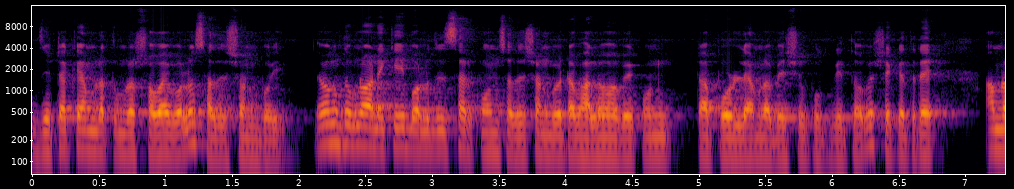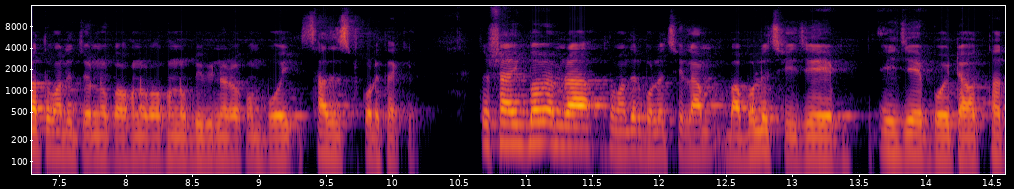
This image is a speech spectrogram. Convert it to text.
যেটাকে আমরা তোমরা সবাই বলো সাজেশন বই। এবং তোমরা অনেকেই বলো যে, স্যার, কোন সাজেশন বইটা ভালো হবে? কোনটা পড়লে আমরা বেশি উপকৃত হবে? সেক্ষেত্রে আমরা তোমাদের জন্য কখনো কখনো বিভিন্ন রকম বই সাজেস্ট করে থাকি। তো স্বাভাবিকভাবে আমরা তোমাদের বলেছিলাম বা বলেছি যে, এই যে বইটা অর্থাৎ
